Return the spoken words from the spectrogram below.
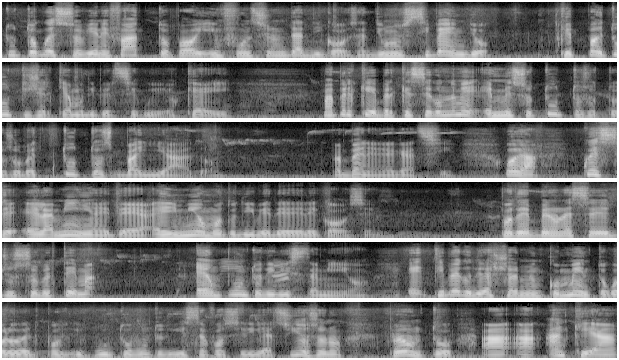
tutto questo viene fatto poi in funzionalità di cosa? Di uno stipendio che poi tutti cerchiamo di perseguire, ok? Ma perché? Perché secondo me è messo tutto sotto sopra, è tutto sbagliato. Va bene ragazzi? Ora, questa è la mia idea, è il mio modo di vedere le cose. Potrebbe non essere giusto per te, ma è un punto di vista mio. E ti prego di lasciarmi un commento qualora il, tuo punto di vista fosse diverso. Io sono pronto a, a, anche a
